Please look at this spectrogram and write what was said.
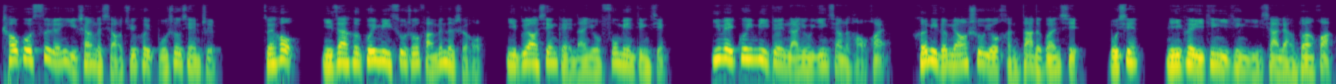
超过四人以上的小聚会不受限制。最后，你在和闺蜜诉说烦闷的时候，你不要先给男友负面定性，因为闺蜜对男友印象的好坏和你的描述有很大的关系。不信，你可以听一听以下两段话：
